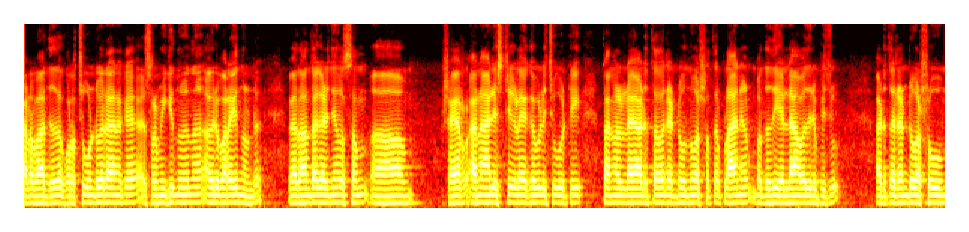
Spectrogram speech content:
കടബാധ്യത കുറച്ച് കൊണ്ടുവരാനൊക്കെ ശ്രമിക്കുന്നുവെന്ന് അവർ പറയുന്നുണ്ട്. വേദാന്ത കഴിഞ്ഞ ദിവസം ഷെയർ അനാലിസ്റ്റുകളെയൊക്കെ വിളിച്ചുകൂട്ടി തങ്ങളുടെ അടുത്ത രണ്ട് മൂന്ന് വർഷത്തെ പ്ലാനും പദ്ധതിയെല്ലാം അവതരിപ്പിച്ചു. അടുത്ത രണ്ട് വർഷവും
